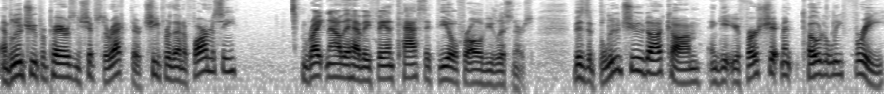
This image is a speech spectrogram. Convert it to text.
and Blue Chew prepares and ships direct. They're cheaper than a pharmacy. Right now, they have a fantastic deal for all of you listeners. Visit bluechew.com and get your first shipment totally free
